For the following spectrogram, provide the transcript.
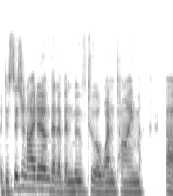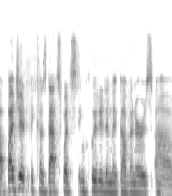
a decision item that have been moved to a one-time uh, budget because that's what's included in the governor's uh,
